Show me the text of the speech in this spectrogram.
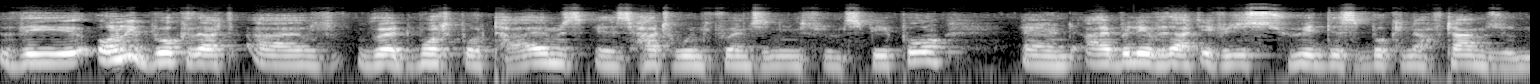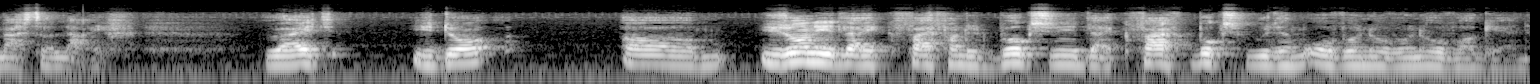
The only book that I've read multiple times is How to Win Friends and Influence People. And I believe that if you just read this book enough times, you'll master life. Right? You don't. Um, you don't need like 500 books. You need like five books. Read them over and over and over again.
